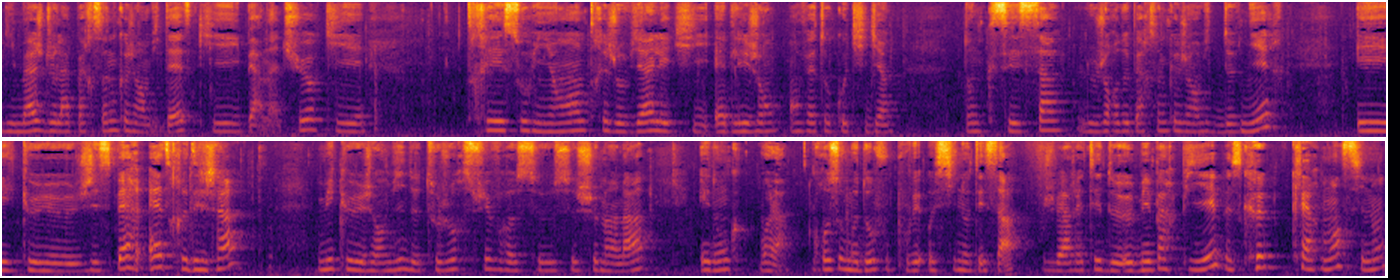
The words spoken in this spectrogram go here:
L'image de la personne que j'ai envie d'être, qui est hyper nature, qui est très souriante, très joviale et qui aide les gens en fait au quotidien. Donc c'est ça le genre de personne que j'ai envie de devenir et que j'espère être déjà, mais que j'ai envie de toujours suivre ce, chemin-là. Et donc voilà, grosso modo, vous pouvez aussi noter ça. Je vais arrêter de m'éparpiller parce que clairement, sinon,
